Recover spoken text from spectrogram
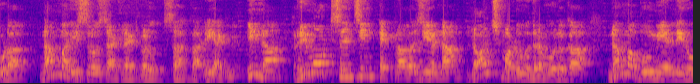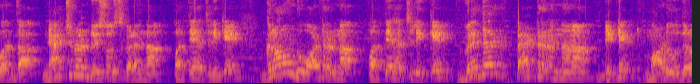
ಕೂಡ ನಮ್ಮ ಇಸ್ರೋ ಸ್ಯಾಟಲೈಟ್ಗಳು ಸಹಕಾರಿಯಾಗಿವೆ. ಇನ್ನ ರಿಮೋಟ್ ಸೆನ್ಸಿಂಗ್ ಟೆಕ್ನಾಲಜಿಯನ್ನ ಲಾಂಚ್ ಮಾಡುವುದರ ಮೂಲಕ ನಮ್ಮ ಭೂಮಿಯಲ್ಲಿ ಇರುವಂತ ನ್ಯಾಚುರಲ್ ರಿಸೋರ್ಸ್ ಗಳನ್ನ ಪತ್ತೆ ಹಚ್ಚಲಿಕ್ಕೆ ಗ್ರೌಂಡ್ ವಾಟರ್ನ ಪತ್ತೆ ಹಚ್ಚಲಿಕ್ಕೆ ವೆದರ್ ಪ್ಯಾಟರ್ನ್ ಅನ್ನ ಡಿಟೆಕ್ಟ್ ಮಾಡುವುದರ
